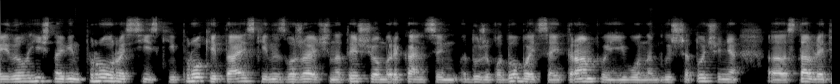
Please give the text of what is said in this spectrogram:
Ідеологічно він проросійський, прокитайський, незважаючи на те, що американцям дуже подобається, і Трамп і його найближче оточення е, ставлять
